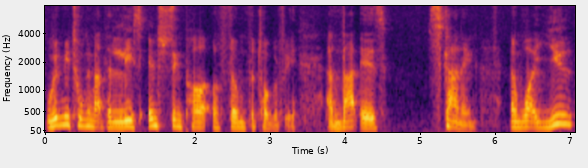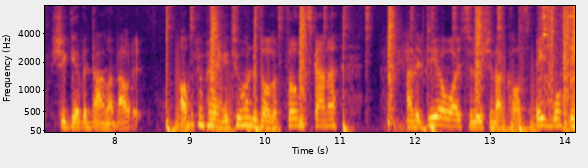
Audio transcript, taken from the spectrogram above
we're going to be talking about the least interesting part of film photography, and that is scanning and why you should give a damn about it. I'll be comparing a $200 film scanner and a DIY solution that costs a whopping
